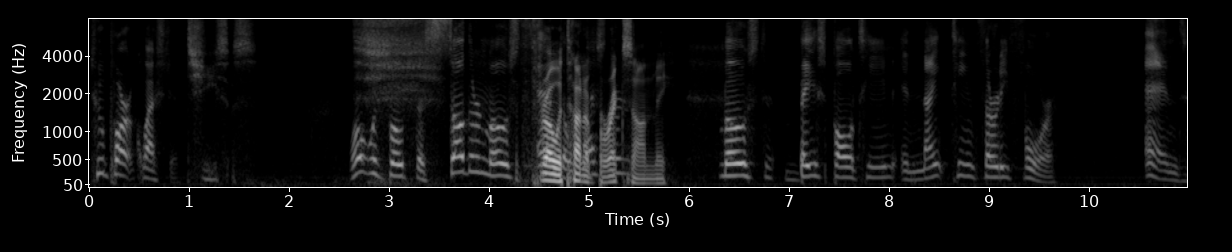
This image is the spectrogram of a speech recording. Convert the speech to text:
Two part question. Jesus, What was both the southernmost throw a ton of bricks on me. most baseball team in 1934? And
